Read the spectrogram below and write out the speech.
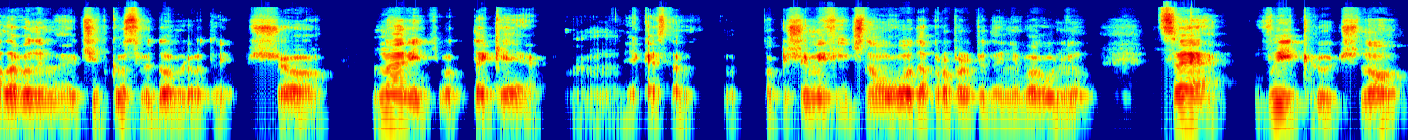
але вони мають чітко усвідомлювати, що навіть от таке якась там поки що міфічна угода про припинення вогню, це виключно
